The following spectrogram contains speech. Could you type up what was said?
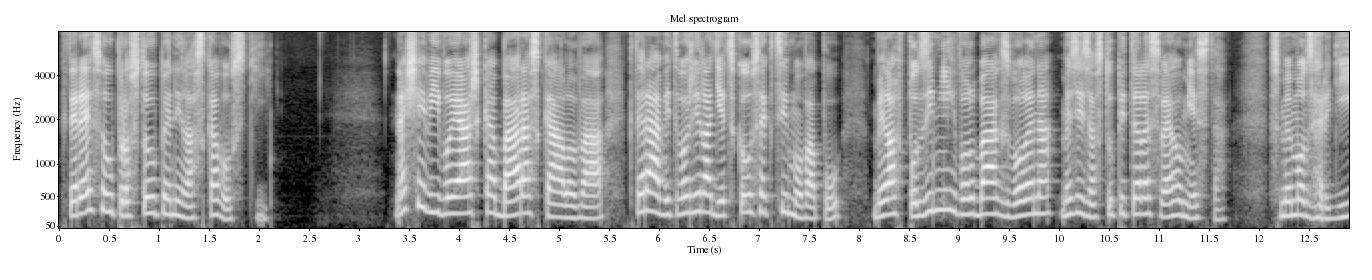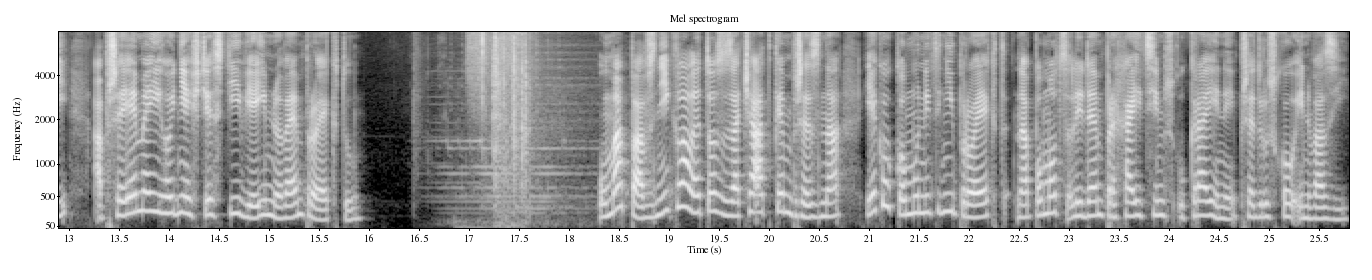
které jsou prostoupeny laskavostí. Naše vývojářka Bára Skálová, která vytvořila dětskou sekci Movapu, byla v podzimních volbách zvolena mezi zastupitele svého města. Jsme moc hrdí a přejeme jí hodně štěstí v jejím novém projektu. UMAPA vznikla letos začátkem března jako komunitní projekt na pomoc lidem prchajícím z Ukrajiny před ruskou invazí.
